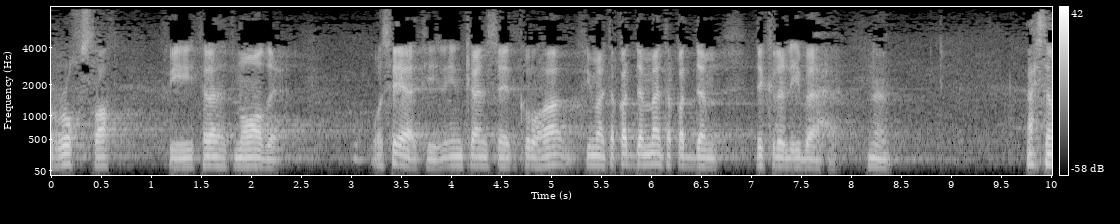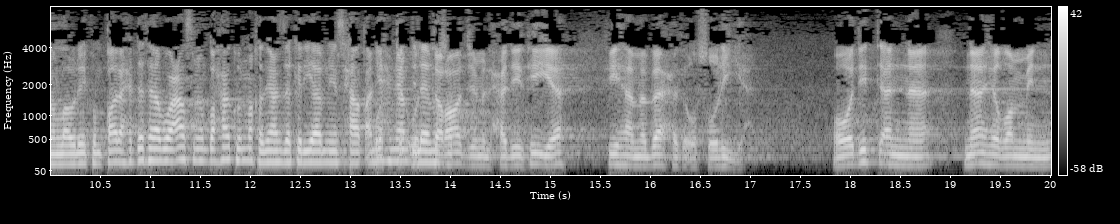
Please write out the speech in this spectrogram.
الرخصة في ثلاثة مواضع. وسيأتي إن كان سيذكرها فيما تقدم ما تقدم ذكر الإباحة. نعم. أحسن الله إليكم. قال حدثنا أبو عاصم الضحاك المخرج عن زكريا بن إسحاق عن يحيى عبد الله التراجم الحديثية فيها مباحث أصولية. ووددت أن ناهضا من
